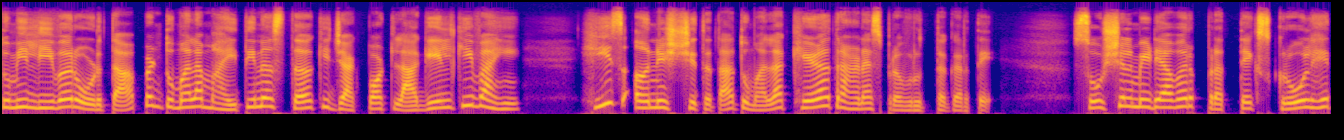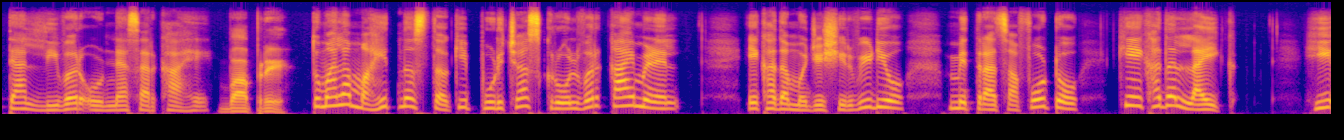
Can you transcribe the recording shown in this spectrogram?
तुम्ही लिव्हर ओढता पण तुम्हाला माहिती नसतं की जॅकपॉट लागेल की वाही हीच अनिश्चितता तुम्हाला खेळत राहण्यास प्रवृत्त करते. सोशल मीडियावर प्रत्येक स्क्रोल हे त्या लिव्हर ओढण्यासारखं आहे. बापरे. तुम्हाला माहीत नसतं की पुढच्या स्क्रोलवर काय मिळेल. एखादा मजेशीर व्हिडिओ मित्राचा फोटो की एखादं लाईक ही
